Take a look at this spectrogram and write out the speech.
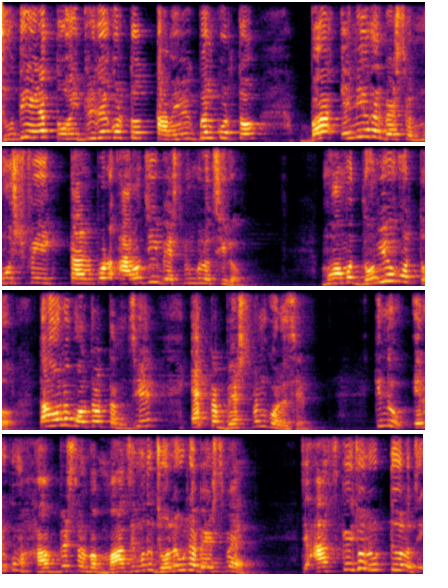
যদি এরা তহিদ হৃদয় করতো, তামিম ইকবাল করতো, বা এনি আদার ব্যাটসম্যান মুশফিক, তারপর আরও যে ব্যাটসম্যানগুলো ছিল, মোহাম্মদ নবীও করতো, তাহলে বলতে পারতাম যে একটা ব্যাটসম্যান করেছে। কিন্তু এরকম হাফ ব্যাটসম্যান বা মাঝে মধ্যে জ্বলে ওঠা ব্যাটসম্যান যে আজকেই জ্বলে উঠতে হলো যে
